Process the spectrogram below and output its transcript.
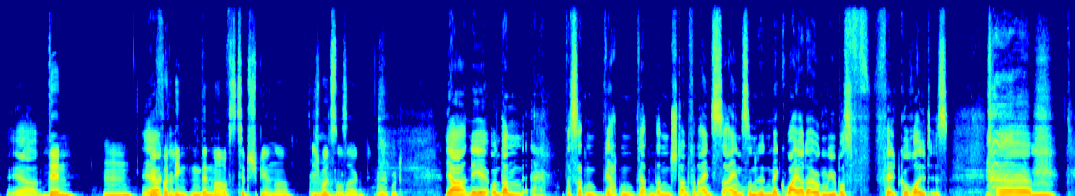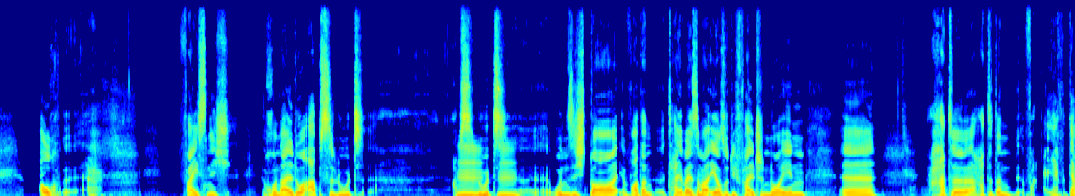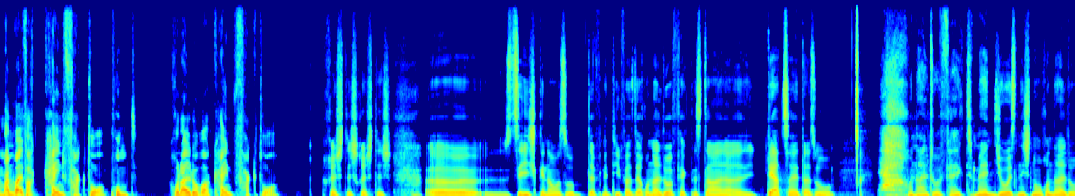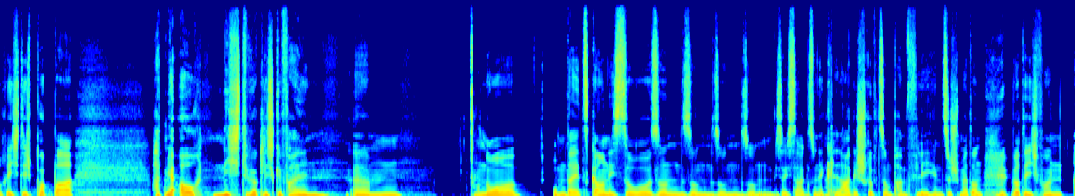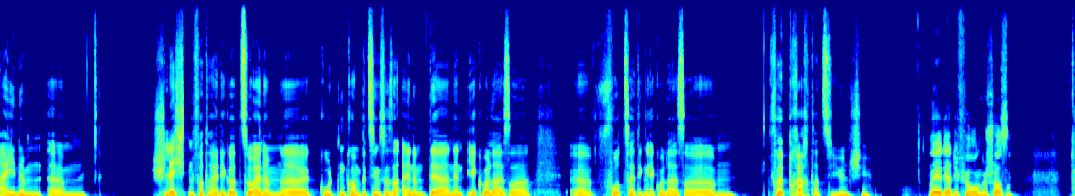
Ja. Denn, hm, Ja, wir verlinken denn mal aufs Tippspiel, ne? Ich wollte es nur sagen. Ja, gut. Ja, nee, und dann, was hatten, wir hatten, wir hatten dann einen Stand von 1 zu 1 und den Maguire, der irgendwie übers Feld gerollt ist. Ähm, auch, äh, weiß nicht, Ronaldo absolut, absolut hm. Äh, unsichtbar, war dann teilweise mal eher so die falsche Neun. Äh, hatte, hatte dann, der Mann war einfach kein Faktor. Punkt. Ronaldo war kein Faktor. Richtig, richtig. Äh, Sehe ich genauso definitiv. Also der Ronaldo-Effekt ist da äh, derzeit, also ja, Ronaldo-Effekt, Manu ist nicht nur Ronaldo, richtig. Pogba hat mir auch nicht wirklich gefallen. Ähm, nur um da jetzt gar nicht so, so, ein, so, ein, so, ein, so ein, wie soll ich sagen, so eine Klageschrift, so ein Pamphlet hinzuschmettern, würde ich von einem ähm, schlechten Verteidiger zu einem äh, guten kommen, beziehungsweise einem, der einen Equalizer, äh, vorzeitigen Equalizer ähm, vollbracht hat, zu Yunchi. Nee, der hat die Führung geschossen.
